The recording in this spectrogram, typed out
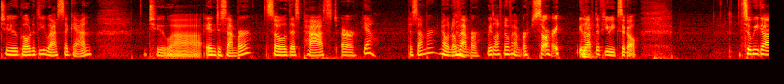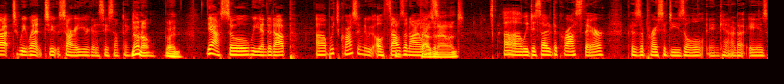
to go to the U.S. again to uh, in December. So this past or yeah, December? No, November. We left November. Sorry, we Yeah. left a few weeks ago. So we got we went to. Sorry, you're gonna say something. No, no. Go ahead. Yeah. So we ended up. Uh, which crossing did we? Oh, Thousand Islands. Thousand Islands. Uh, we decided to cross there because the price of diesel in Canada is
